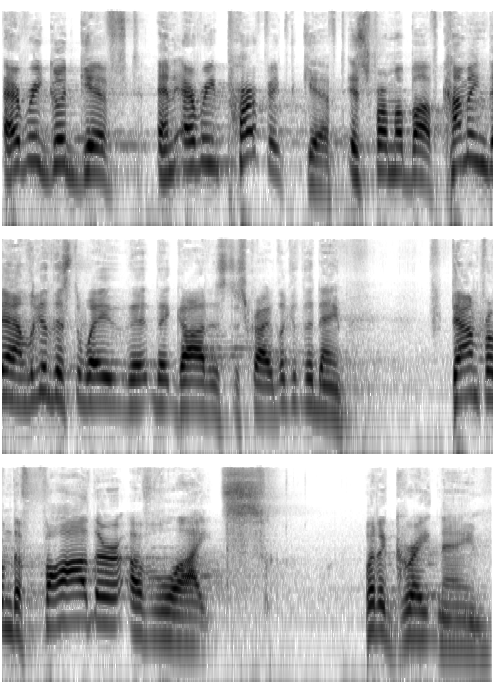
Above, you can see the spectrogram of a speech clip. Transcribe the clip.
Every good gift and every perfect gift is from above, coming down. Look at this, the way that, that God is described. Look at the name. Down from the Father of lights. What a great name.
